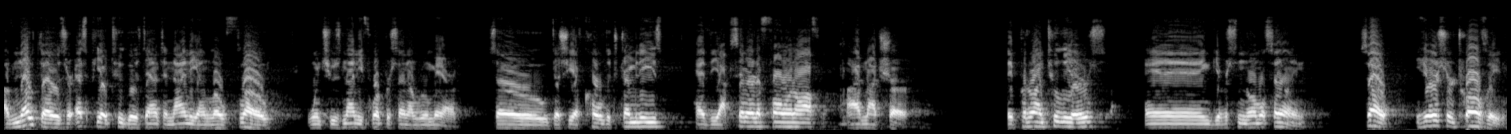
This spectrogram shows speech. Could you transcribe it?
Of note, though, is her SpO2 goes down to 90 on low flow when she was 94% on room air. So, does she have cold extremities? Had the oximeter fallen off? I'm not sure. They put her on two liters and give her some normal saline. So, here's her 12 lead.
